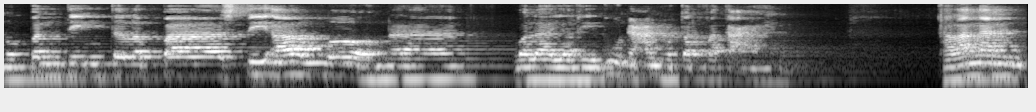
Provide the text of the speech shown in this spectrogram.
nu penting terlepas di Allah wala yaghibuna anhu tarfata'ain kalangan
